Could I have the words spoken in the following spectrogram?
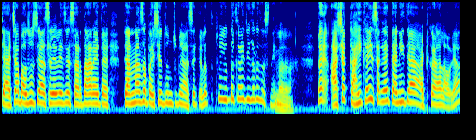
त्याच्या बाजूचे असलेले जे सरदार आहेत त्यांना जर पैसे देऊन तुम्ही असं केलं तर तुम्ही युद्ध करायची गरजच नाही तर अशा काही काही सगळे त्यांनी त्या अटकळा लावल्या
